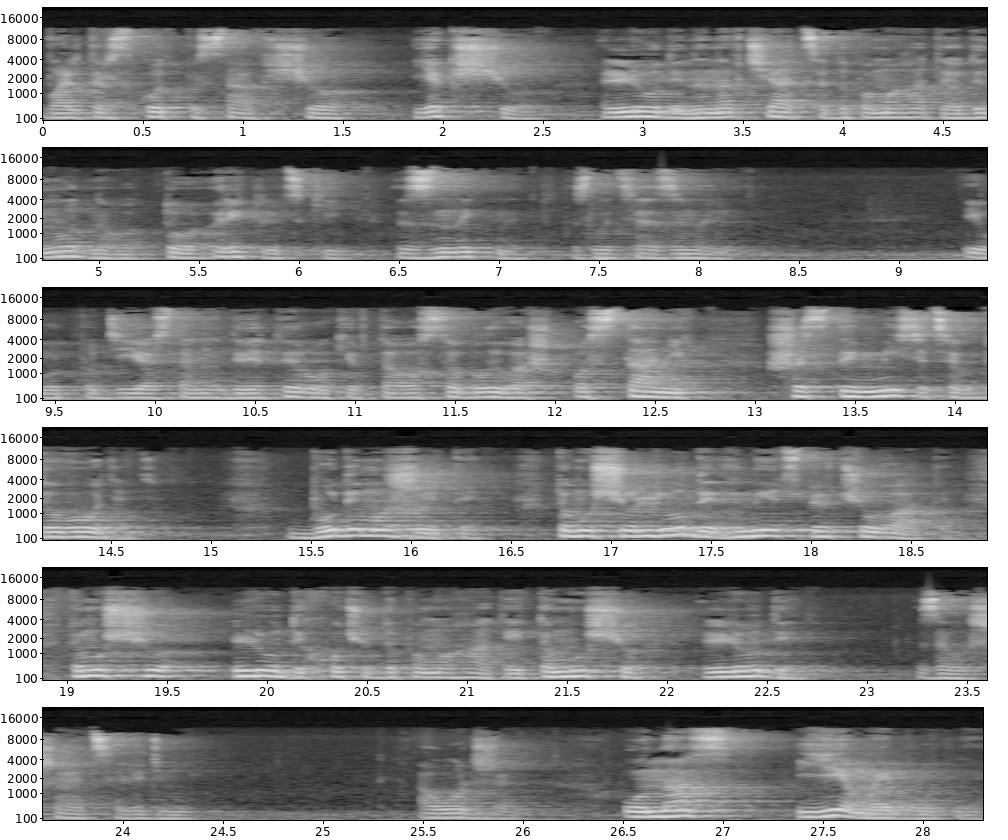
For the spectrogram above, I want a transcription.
Вальтер Скотт писав, що якщо люди не навчаться допомагати один одному, то рід людський зникне з лиця землі. І от події останніх 9 років та особливо ж останніх 6 місяців доводять. Будемо жити, тому що люди вміють співчувати, тому що люди хочуть допомагати, і тому що люди залишаються людьми. А отже, у нас є майбутнє.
